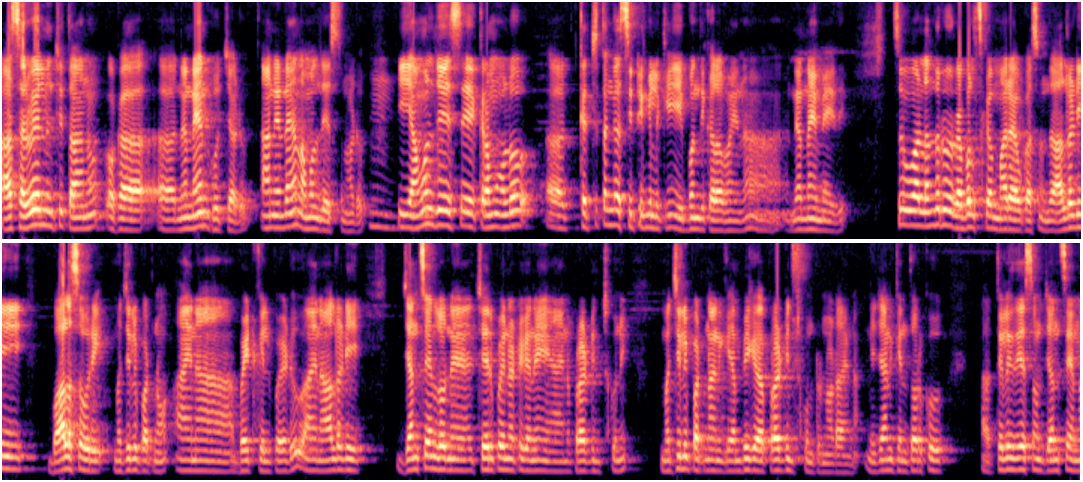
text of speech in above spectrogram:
ఆ సర్వేల నుంచి తాను ఒక నిర్ణయానికి వచ్చాడు. ఆ నిర్ణయాన్ని అమలు చేస్తున్నాడు. ఈ అమలు చేసే క్రమంలో ఖచ్చితంగా సిట్టింగులకి ఇబ్బందికరమైన నిర్ణయమే ఇది. సో వాళ్ళందరూ రెబల్స్గా మారే అవకాశం ఉంది. ఆల్రెడీ బాలశౌరి మచిలీపట్నం ఆయన బయటకు వెళ్ళిపోయాడు ఆయన ఆల్రెడీ జనసేనలోనే చేరిపోయినట్టుగానే ఆయన ప్రకటించుకుని మచిలీపట్నానికి ఎంపీగా ప్రకటించుకుంటున్నాడు ఆయన. నిజానికి ఇంతవరకు తెలుగుదేశం జనసేన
